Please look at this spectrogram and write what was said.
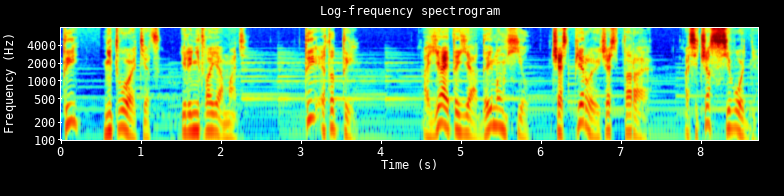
Ты не твой отец или не твоя мать. Ты — это ты. А я — это я, Дэймон Хилл, часть первая и часть вторая. А сейчас сегодня,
